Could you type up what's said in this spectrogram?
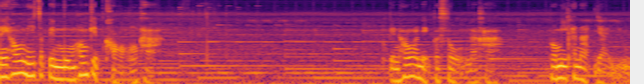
ในห้องนี้จะเป็นมุมห้องเก็บของค่ะ เป็นห้องอเนกประสงค์นะคะ เพราะมีขนาดใหญ่อยู่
